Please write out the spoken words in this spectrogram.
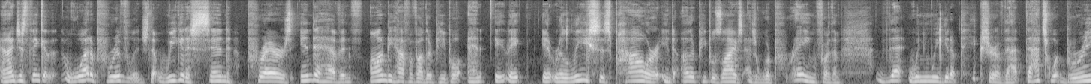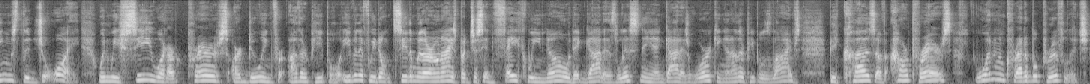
And I just think what a privilege that we get to send prayers into heaven on behalf of other people, and they it releases power into other people's lives as we're praying for them. That when we get a picture of that, that's what brings the joy. When we see what our prayers are doing for other people, even if we don't see them with our own eyes, but just in faith, we know that God is listening and God is working in other people's lives because of our prayers. What an incredible privilege.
